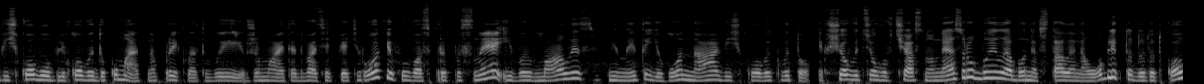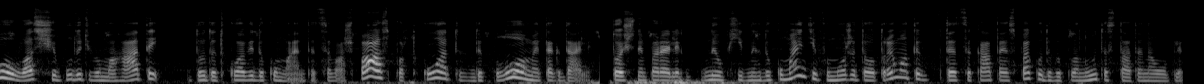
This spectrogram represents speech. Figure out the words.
військово-обліковий документ. Наприклад, ви вже маєте 25 років, у вас приписне, і ви мали змінити його на військовий квиток. Якщо ви цього вчасно не зробили або не встали на облік, то додатково у вас ще будуть вимагати. Додаткові документи це ваш паспорт, код, диплом і так далі. Точний перелік необхідних документів ви можете отримати в ТЦК та СП, куди ви плануєте стати на облік.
